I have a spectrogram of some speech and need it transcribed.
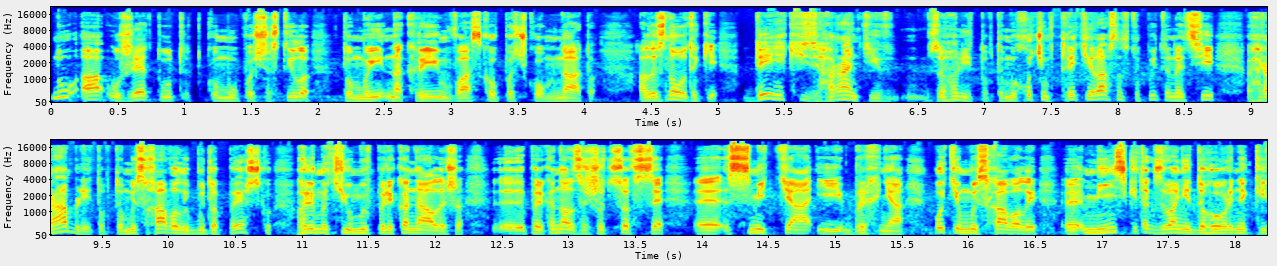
Ну а уже тут кому пощастило, то ми накриємо вас ковпачком НАТО. Але знову таки, де якісь гарантії взагалі? Тобто ми хочемо в третій раз наступити на ці граблі. Тобто ми схавали Будапештську галіматію, ми переконали, що переконалися, що це все сміття і брехня. Потім ми схавали мінські так звані договорняки.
